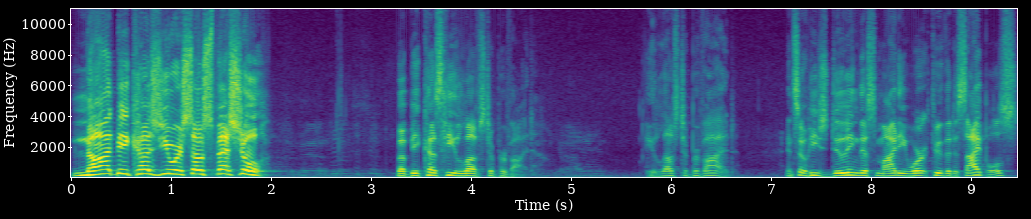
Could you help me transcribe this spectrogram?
not because you are so special, but because he loves to provide. He loves to provide. And so he's doing this mighty work through the disciples.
